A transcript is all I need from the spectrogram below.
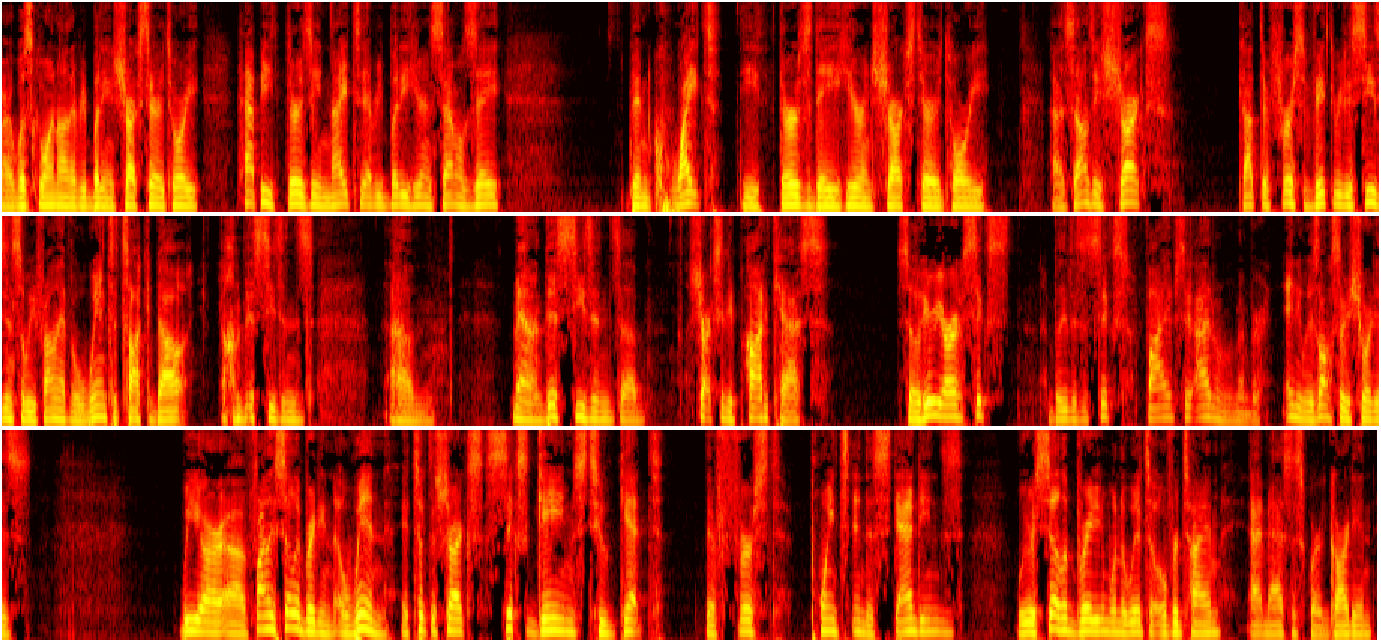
All right, what's going on, everybody in Sharks territory? Happy Thursday night to everybody here in San Jose. It's been quite the Thursday here in Sharks territory. Uh, San Jose Sharks got their first victory this season, so we finally have a win to talk about on this season's, um, man, on this season's uh, Shark City podcast. So here we are, six, I believe this is six, five, six, I don't remember. Anyways, long story short is we are uh, finally celebrating a win. It took the Sharks six games to get their first points in the standings. We were celebrating when it went to overtime at Madison Square Garden,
